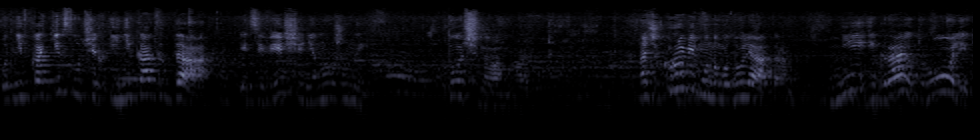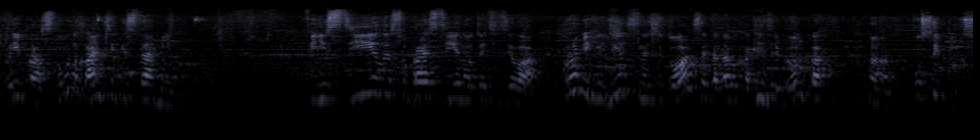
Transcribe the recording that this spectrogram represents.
Вот ни в каких случаях и никогда эти вещи не нужны. Точно вам говорю. Значит, кроме иммуномодуляторов, не играют роли при простудах антигистамины. Фенистилы, супрастины, вот эти дела. Кроме единственной ситуации, когда вы хотите ребенка усыпить.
